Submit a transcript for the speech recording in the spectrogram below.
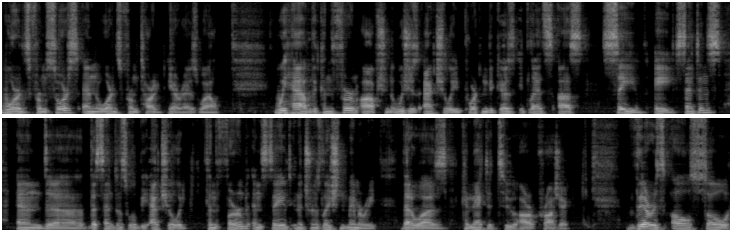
words from source and words from target area as well. We have the confirm option which is actually important because it lets us save a sentence and uh, the sentence will be actually confirmed and saved in the translation memory that was connected to our project there is also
